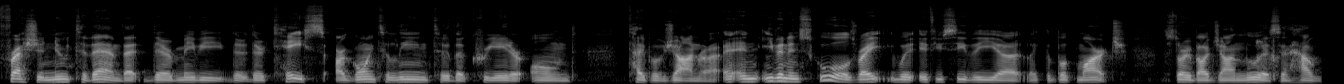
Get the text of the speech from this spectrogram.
fresh and new to them that their maybe their, their tastes are going to lean to the creator owned type of genre. And, and, even in schools right if you see the uh, like the book march the story about john lewis and how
